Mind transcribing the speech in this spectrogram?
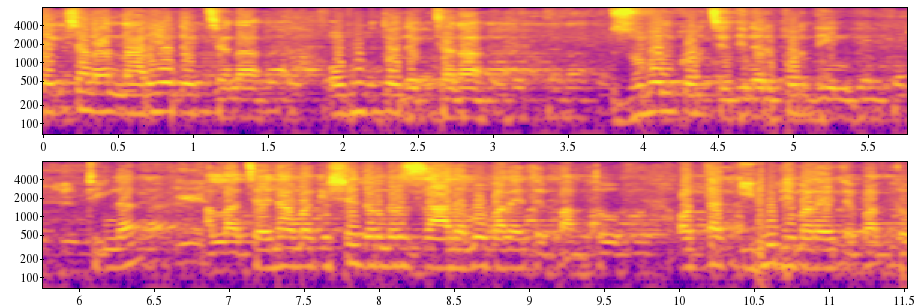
দেখছে না, নারীও দেখছে না অভুক্ত দেখছে না। জুলুম করছে দিনের পর দিন। ঠিক না? আল্লাহ চাইলে আমাকে সে ধরনের জালেমও বানাইতে পারতো, অর্থাৎ ইহুদি বানাইতে পারতো।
